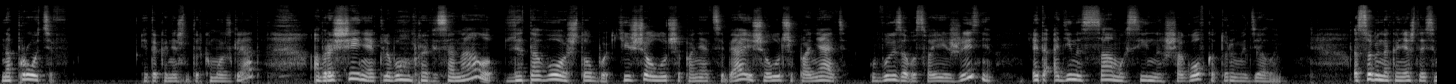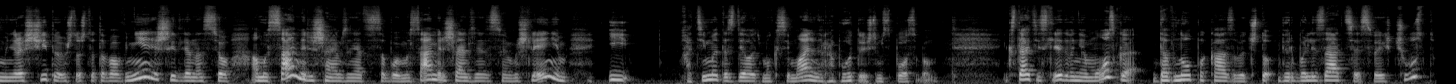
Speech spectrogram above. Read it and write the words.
Напротив, это, конечно, только мой взгляд, обращение к любому профессионалу для того, чтобы еще лучше понять себя, еще лучше понять вызовы своей жизни — это один из самых сильных шагов, которые мы делаем. Особенно, конечно, если мы не рассчитываем, что что-то вовне решит для нас все, а мы сами решаем заняться собой, мы сами решаем заняться своим мышлением и хотим это сделать максимально работающим способом. И, кстати, исследования мозга давно показывают, что вербализация своих чувств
